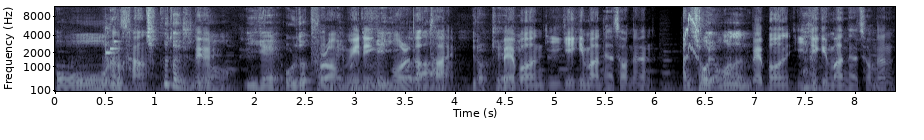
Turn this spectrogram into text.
오, 이렇게 항상 체크도 해주네요. 이게 올더 타임 from 매번 winning 이게 all the 이거다. time. 이렇게 매번 이기기만 해서는 아니 저 영어는 매번 이기기만 해서는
